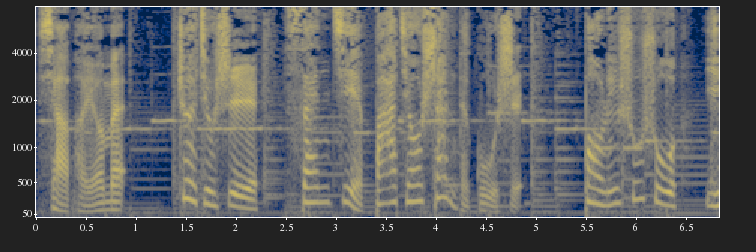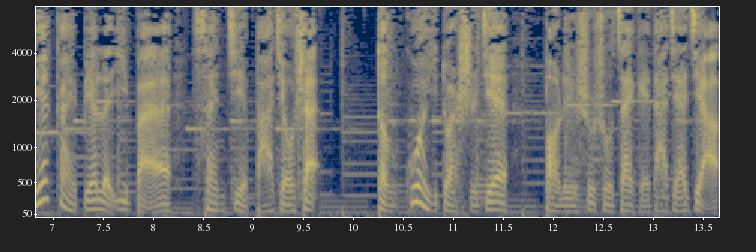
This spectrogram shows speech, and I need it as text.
小朋友们，这就是三界芭蕉扇的故事。宝林叔叔也改编了一版三界芭蕉扇。等过一段时间，宝林叔叔再给大家讲。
